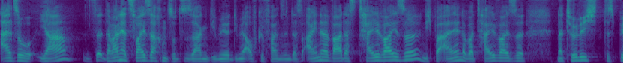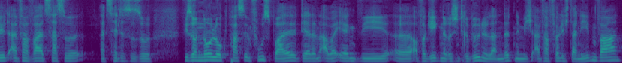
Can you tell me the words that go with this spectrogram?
Also ja, da waren ja zwei Sachen sozusagen, die mir, die mir aufgefallen sind. Das eine war, dass teilweise, nicht bei allen, aber teilweise natürlich das Bild einfach war, als hast du, als hättest du so wie so ein No-Look-Pass im Fußball, der dann aber irgendwie äh, auf der gegnerischen Tribüne landet, nämlich einfach völlig daneben waren.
